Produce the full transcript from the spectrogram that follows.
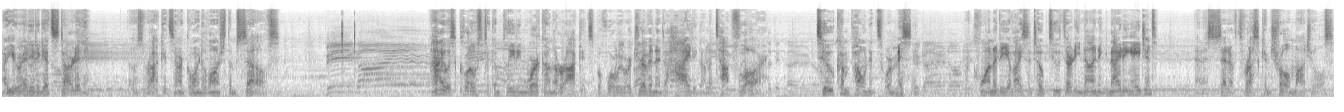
Are you ready to get started? Those rockets aren't going to launch themselves. I was close to completing work on the rockets before we were driven into hiding on the top floor. Two components were missing. A quantity of isotope 239 igniting agent, and a set of thrust control modules.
